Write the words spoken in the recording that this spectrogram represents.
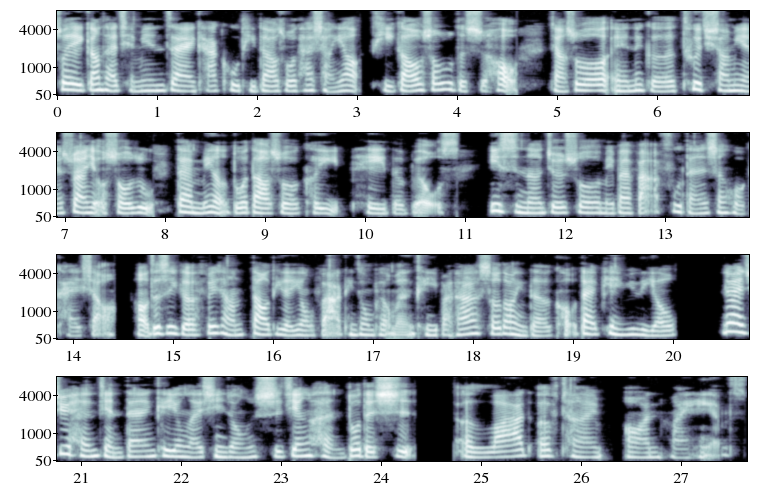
所以刚才前面在卡库提到说他想要提高收入的时候，讲说，哎，那个 Twitch 上面虽然有收入，但没有多到说可以 pay the bills。意思呢，就是说没办法负担生活开销。好，这是一个非常道地的用法，听众朋友们可以把它收到你的口袋片语里哦。另外一句很简单，可以用来形容时间很多的事，a lot of time on my hands。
